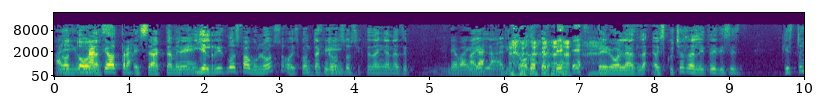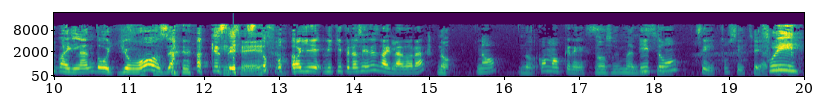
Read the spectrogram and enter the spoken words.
Hay no una todas. que otra. Exactamente. Sí. Y el ritmo es fabuloso, es contagioso, sí, te dan ganas de, De bailar. y todo, pero, pero las, la- escuchas la letra y dices, ¿qué estoy bailando yo? O sea, ¿qué es, ¿Qué es esto? eso? Oye, Vicky, pero si eres bailadora, No, ¿no? No. ¿Cómo crees? No, soy ¿Y malísima. tú? Sí, tú sí. Fui.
